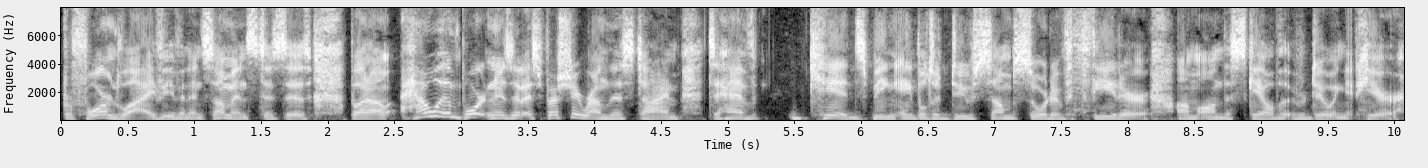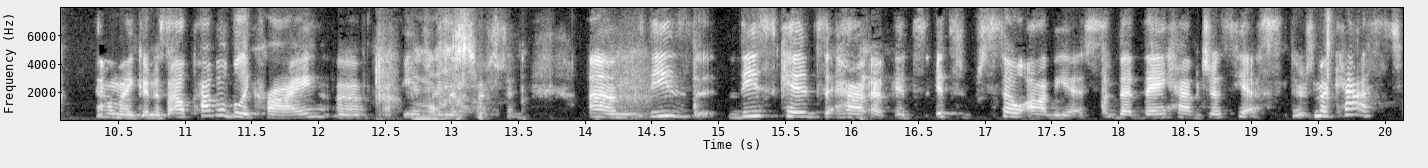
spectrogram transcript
performed live, even in some instances. But um, how important is it, especially around this time, to have kids being able to do some sort of theater um, on the scale that we're doing it here? Oh my goodness, I'll probably cry uh, answering Oh. this question. Um, these these kids have it's it's so obvious that they have just yes. There's my cast.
